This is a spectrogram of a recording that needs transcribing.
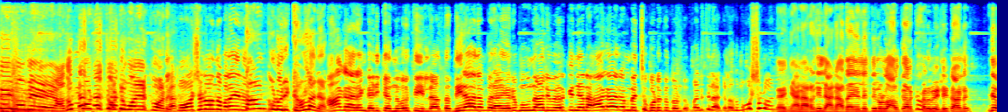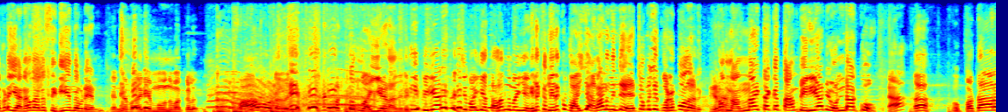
ദൈവമേ, അതും പൊട്ടിച്ചോണ്ട് പോയേക്കുവാണ്. മോഷണം എന്ന് പറയരുത്. താങ്കൾ ഒരു കള്ളനാണ്. ആഹാരം കഴിക്കാൻ നിവൃത്തിയില്ലാത്ത നിരാലംബരായ ഒരു മൂന്നാൽ പേർക്ക് ഞാൻ ആകാരം വെച്ച് കൊടുക്കുന്നുണ്ട്. മനസ്സിലാക്കണം അത് മോഷണമല്ല. ഞാൻ അറിഞ്ഞില്ല അനാഥാലയത്തിലുള്ള ആൾക്കാർക്കാണ് വേണ്ടിയിട്ടാണ്. ഇത് എവിടെ ഈ അനാഥാലയം സ്ഥിതി ചെയ്യുന്ന എവിടെയാണ്? എന്റെ ഭാര്യ മൂന്ന് മക്കളും. പാവമാണ് അവർ. ഒട്ടും വയ്യടാ അതിന്. എനിക്ക് ബിരിയാണി വെച്ച് വയ്യ തളന്ന് വയ്യ. നിനക്ക് നിനക്ക് വയ്യ അതാണ് നിന്റെ ഏറ്റവും വലിയ കുഴപ്പം അതാണ്. എടോ നന്നായിട്ടൊക്കെ താൻ ബിരിയാണി ഉണ്ടാക്കുവോ? ആ, മുപ്പത്താറ്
